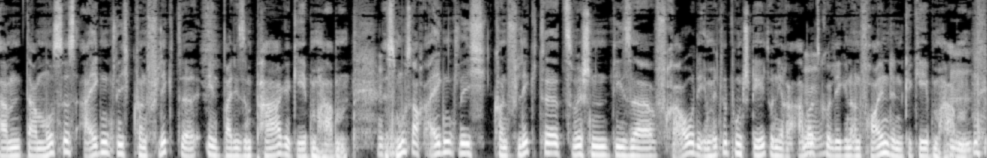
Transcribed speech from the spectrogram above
Ähm, da muss es eigentlich Konflikte in, bei diesem Paar gegeben haben. Es muss auch eigentlich Konflikte zwischen dieser Frau, die im Mittelpunkt steht, und ihrer Arbeitskollegin und Freundin gegeben haben. Hm.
